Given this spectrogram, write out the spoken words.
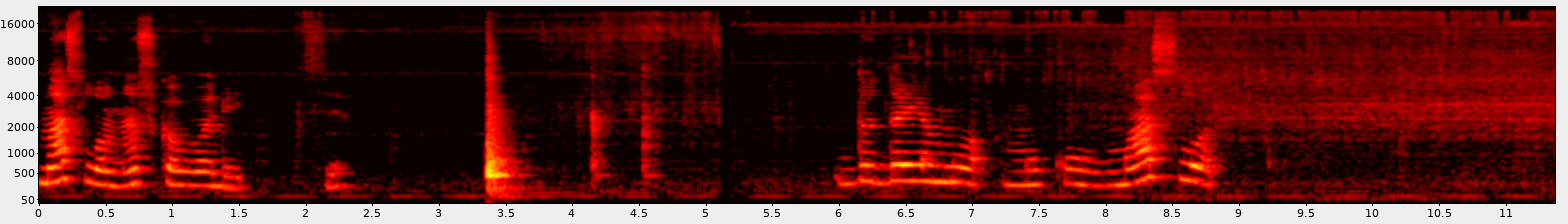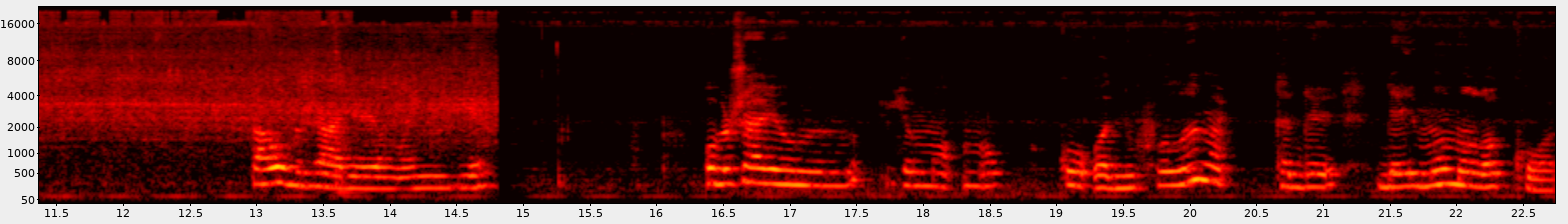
масло на сковорідці. Додаємо муку в масло та обжарюємо її. Обжарюємо муку одну хвилину та додаємо молоко.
